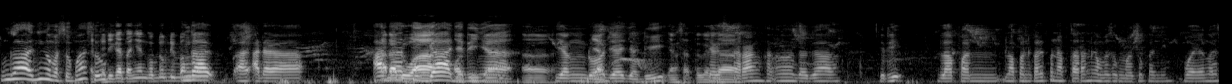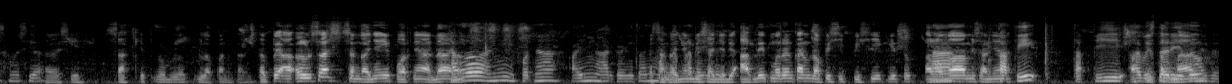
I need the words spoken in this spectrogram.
Enggak anjing nggak masuk masuk. Jadi katanya goblok dibangga enggak a- ada ada, Ada dua. tiga Oh, jadinya. tiga. Eh, yang dua yang- dia jadi yang satu yang gagal. sekarang heeh, gagal. Jadi 8 8 kali pendaftaran nggak masuk masuk anjing. Bayang nggak sama sih ya Eh, sih. Sakit goblok 8 kali. Tapi ah, lu lah seenggaknya effortnya ada anjing. heeh anjing effortnya aing hargain itu anjing seenggaknya bisa jadi atlet meren kan udah fisik-fisik gitu. Kalau Nah, misalnya tapi tapi habis dari itu gitu.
